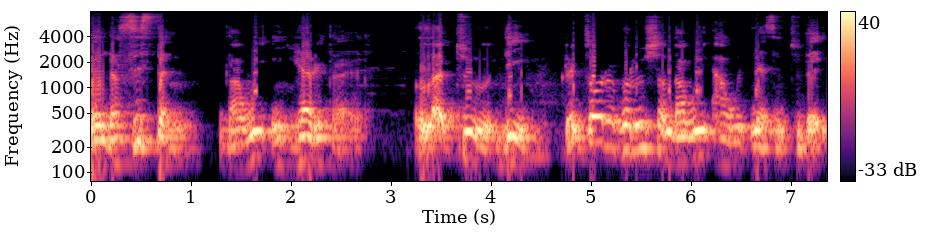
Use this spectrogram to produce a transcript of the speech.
in the system that we inherited led to the crypto revolution that we are witnessing today.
